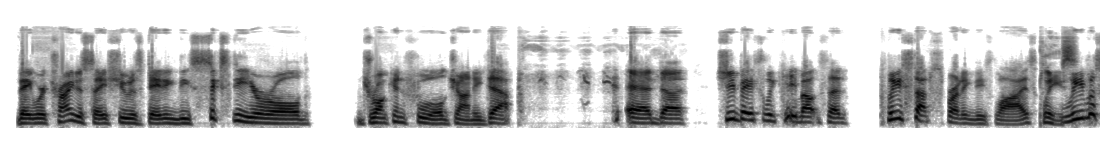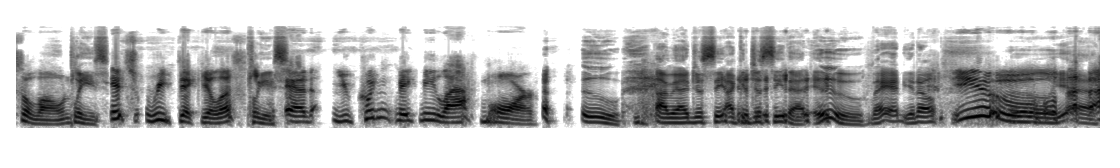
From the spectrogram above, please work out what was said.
they were trying to say she was dating the 60 year old drunken fool, Johnny Depp. And uh, she basically came out and said, Please stop spreading these lies. Please. Leave us alone. Please. It's ridiculous. Please. And you couldn't make me laugh more. Ooh, I mean, I just see, I could just see that. Ooh, man, you know, Ew. Oh, yeah.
